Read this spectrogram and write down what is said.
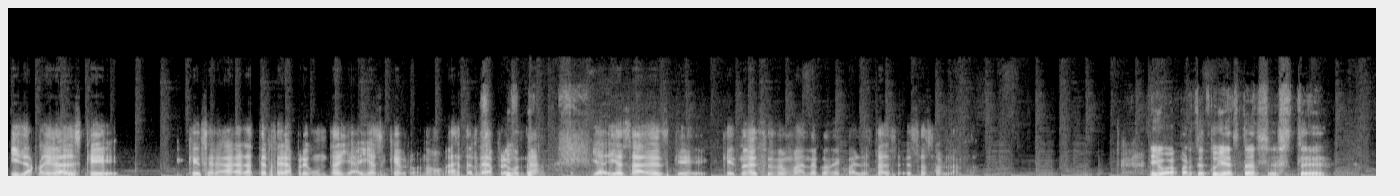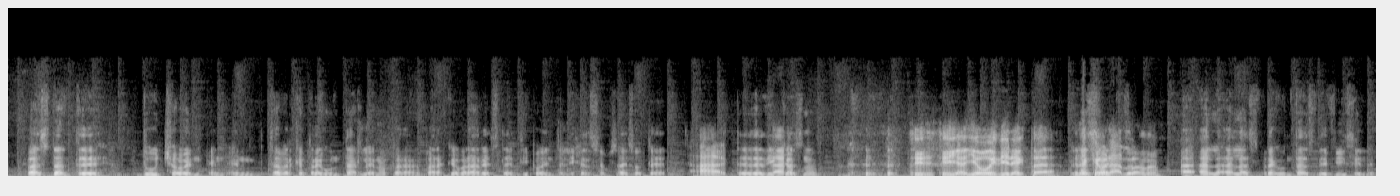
y la realidad es que que será la tercera pregunta ya, ya se quebró, ¿no? A la tercera pregunta ya, ya sabes que, que, no es un humano con el cual estás, estás hablando. Digo, aparte tú ya estás este, bastante ducho en, en, en, saber qué preguntarle, ¿no? Para, para quebrar este tipo de inteligencia, pues a eso te, ah, te dedicas, claro. ¿no? Sí, sí, sí, yo, yo voy directo a, a quebrarlo, ¿no? A, a, a, las preguntas difíciles.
